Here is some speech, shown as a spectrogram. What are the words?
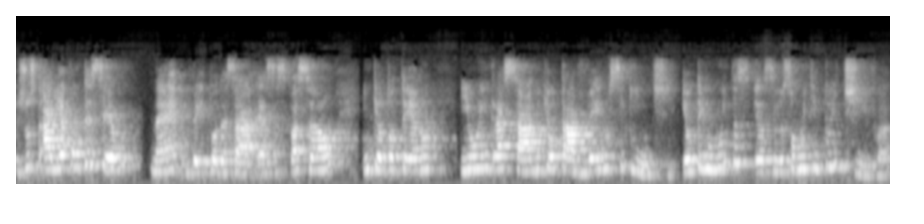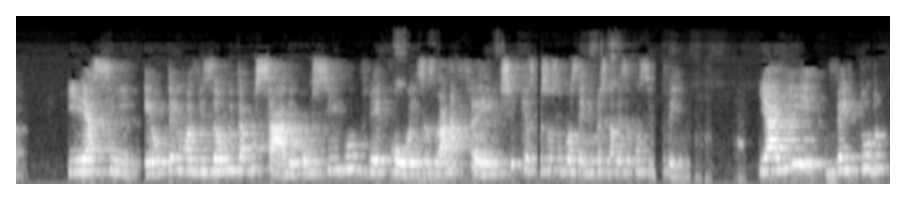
just, aí aconteceu, né? Veio toda essa, essa situação em que eu tô tendo. E o engraçado é que eu travei no seguinte: eu tenho muitas, assim, eu sou muito intuitiva. E assim, eu tenho uma visão muito aguçada, eu consigo ver coisas lá na frente que as pessoas não conseguem imaginar, mas eu consigo ver. E aí veio tudo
